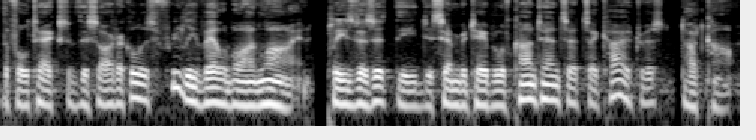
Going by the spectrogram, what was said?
The full text of this article is freely available online. Please visit the December table of contents at psychiatrist.com.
